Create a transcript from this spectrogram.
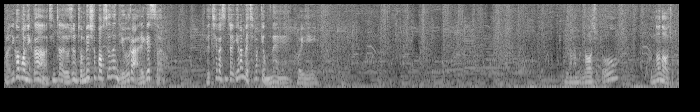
아, 이거 보니까 진짜 요즘 전비 슈퍼 쓰는 이유를 알겠어요. 배치가 진짜 이런 배치밖에 없네, 거의. 물론 한번 넣어주고. 분노 넣어주고.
